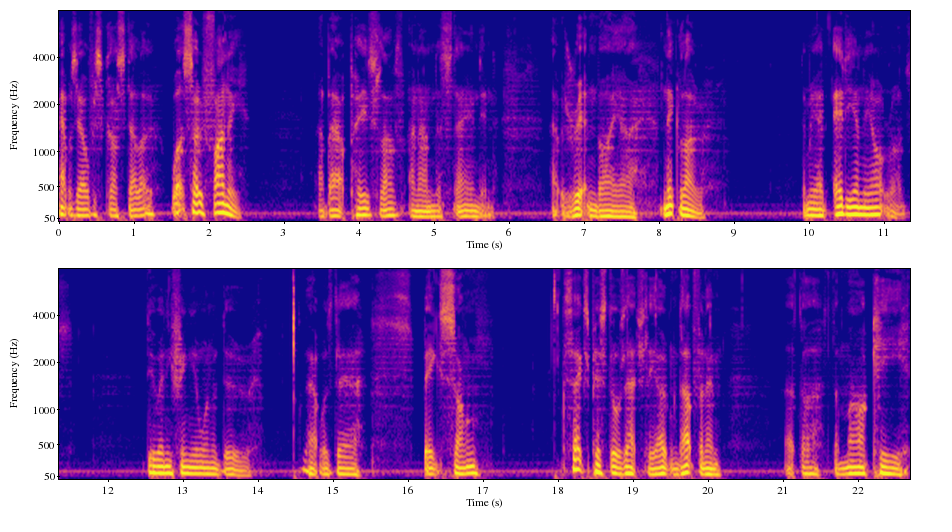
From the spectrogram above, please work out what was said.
that was Elvis Costello. What's so funny about peace, love, and understanding? That was written by uh, Nick Lowe. Then we had Eddie and the Hot Rods. Do anything you want to do. That was their big song. Sex Pistols actually opened up for them at the the Marquee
